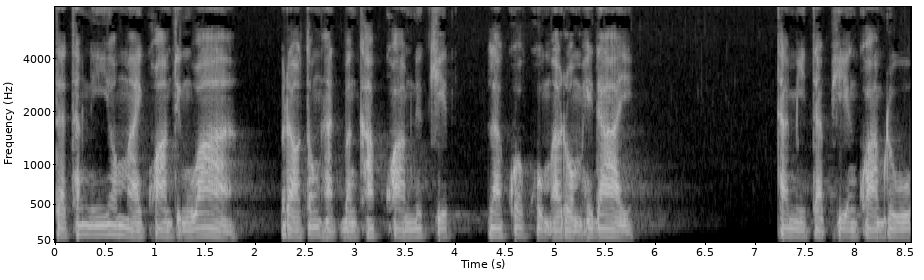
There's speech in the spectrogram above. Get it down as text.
แต่ทั้งนี้ย่อมหมายความถึงว่า เราต้องหัดบังคับความนึกคิดและควบคุมอารมณ์ให้ได้ ถ้ามีแต่เพียงความรู้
